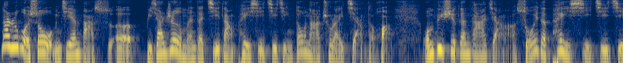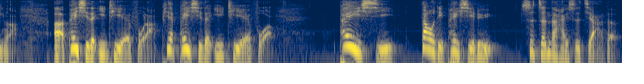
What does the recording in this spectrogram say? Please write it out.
那如果说我们今天把呃比较热门的几档配息基金都拿出来讲的话，我们必须跟大家讲啊，所谓的配息基金啊，呃配息的 ETF 啦，配配息的 ETF 啊，配息到底配息率是真的还是假的？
